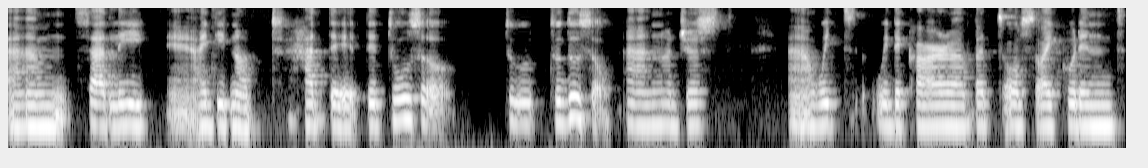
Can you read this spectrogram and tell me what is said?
um, sadly, uh, I did not had the, the tools so, to to do so, and not just uh, with with the car, uh, but also I couldn't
